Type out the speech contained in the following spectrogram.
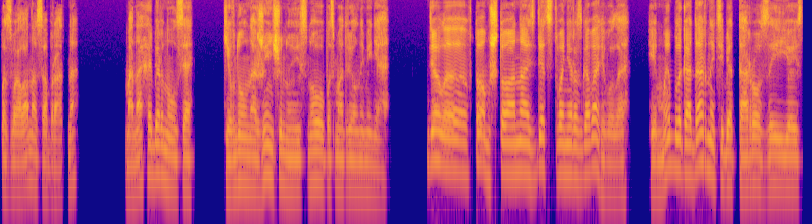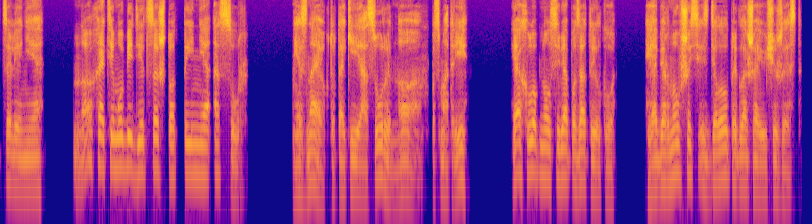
позвала нас обратно. Монах обернулся, кивнул на женщину и снова посмотрел на меня. Дело в том, что она с детства не разговаривала, и мы благодарны тебе, Таро, за ее исцеление, но хотим убедиться, что ты не Асур. Не знаю, кто такие Асуры, но посмотри. Я хлопнул себя по затылку и, обернувшись, сделал приглашающий жест.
